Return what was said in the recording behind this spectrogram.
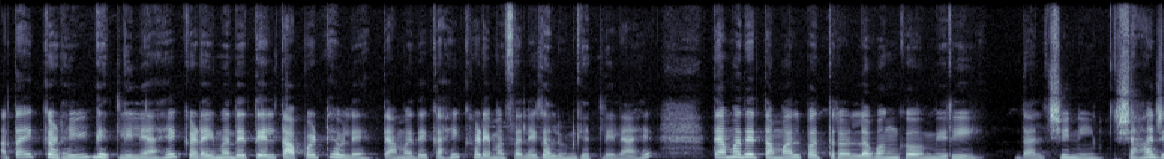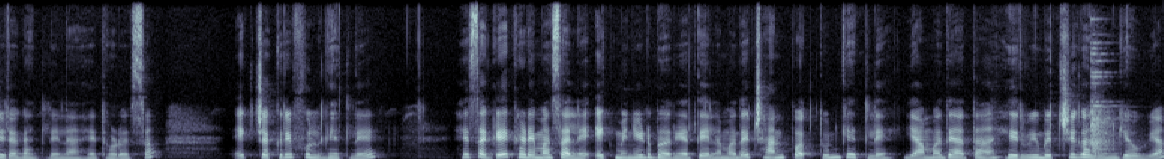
आता एक कढई घेतलेली आहे. कढईमध्ये तेल तापत ठेवले. त्यामध्ये काही खडे मसाले घालून घेतलेले आहे. त्यामध्ये तमालपत्र लवंग मिरी दालचिनी शहाजिरं घातलेलं आहे थोडंसं. एक चक्री फूल घेतले. हे सगळे खडे मसाले एक मिनिटभर या तेलामध्ये छान परतून घेतले. यामध्ये आता हिरवी मिरची घालून घेऊया.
